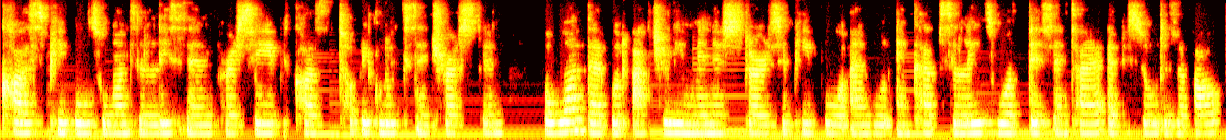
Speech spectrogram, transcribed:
cause people to want to listen per se because the topic looks interesting, but one that would actually minister to people and will encapsulate what this entire episode is about.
